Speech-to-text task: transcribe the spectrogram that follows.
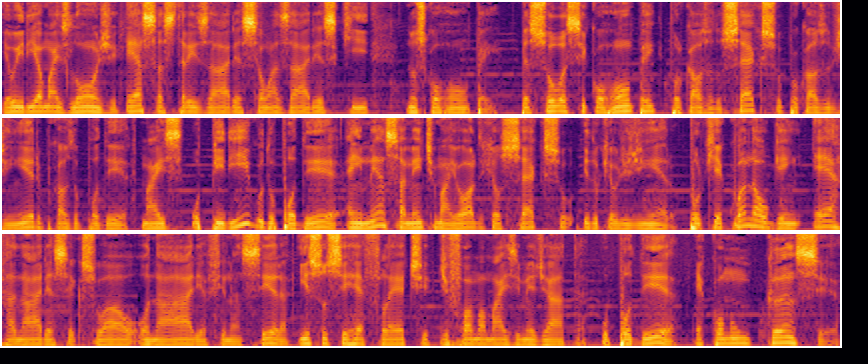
Eu iria mais longe. Essas três áreas são as áreas que nos corrompem. Pessoas se corrompem por causa do sexo, por causa do dinheiro, por causa do poder. Mas o perigo do poder é imensamente maior do que o sexo e do que o de dinheiro. Porque quando alguém erra na área sexual ou na área financeira, isso se reflete de forma mais imediata. O poder é como um câncer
